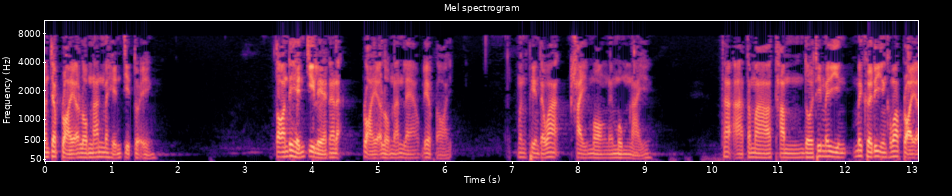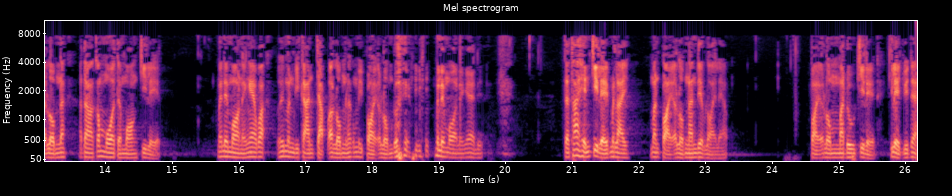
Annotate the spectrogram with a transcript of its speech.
มันจะปล่อยอารมณ์นั้นมาเห็นจิตตัวเอง ตอนที่เห็นกิเลสนั่นแหละปล่อยอารมณ์นั้นแล้ว เรียบร้อย มันเพียงแต่ว่าใครมองในมุมไหน ถ้าอาตมาทำโดยที่ไม่ยิน ไม่เคยได้ยินคำว่าปล่อยอารมณ์นะอาตมาก็มัวแต่มองกิเลส ไม่ได้มองในแง่ว่าเอ้ยมันมีการจับอารมณ์แล้วก็มีปล่อยอารมณ์ด้วย ไม่ได้มองในแง่นี้ แต่ถ้าเห็นกิเลสเมื่อไรมันปล่อยอารมณ์นั้นเรียบร้อยแล้ว ปล่อยอารมณ์มาดูกิเลสกิเลสอยู่ไหน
